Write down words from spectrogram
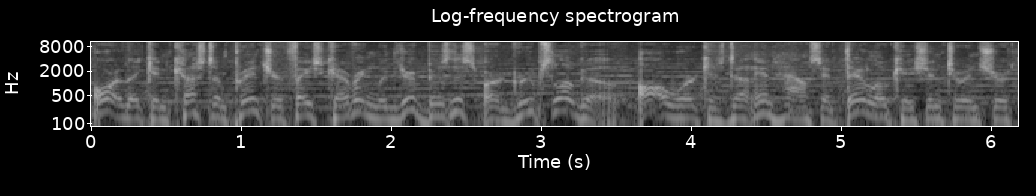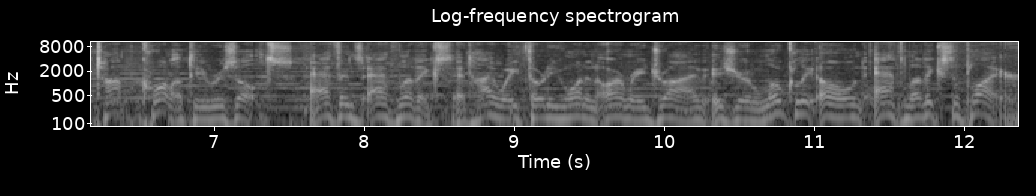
Or they can custom print your face covering with your business or group's logo. All work is done in house at their location to ensure top quality results. Athens Athletics at Highway 31 and Armory Drive is your locally owned athletic supplier.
